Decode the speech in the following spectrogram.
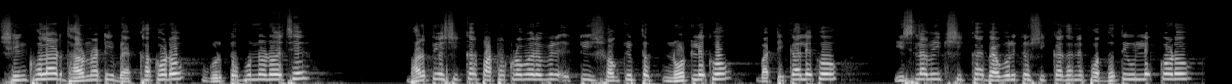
শৃঙ্খলার ধারণাটি ব্যাখ্যা করো, গুরুত্বপূর্ণ রয়েছে। ভারতীয় শিক্ষার পাঠ্যক্রমের উপর একটি সংক্ষিপ্ত নোট লেখো বা টিকা লেখো। ইসলামিক শিক্ষায় ব্যবহৃত শিক্ষাদানের পদ্ধতি উল্লেখ করো।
